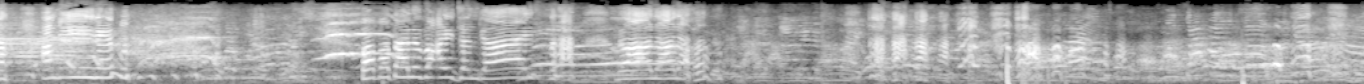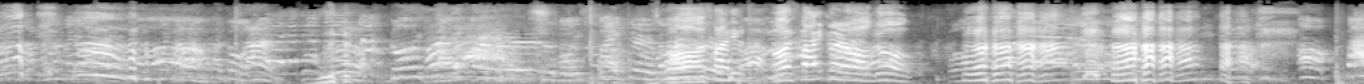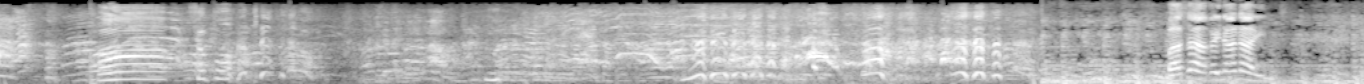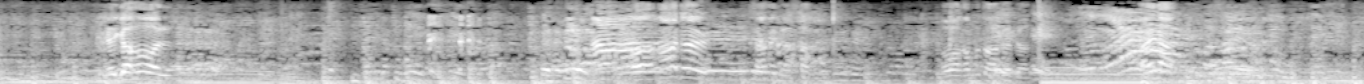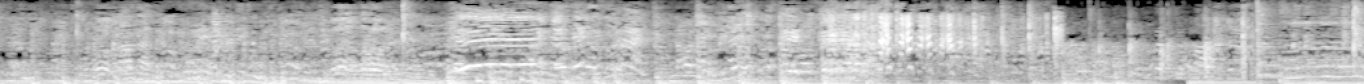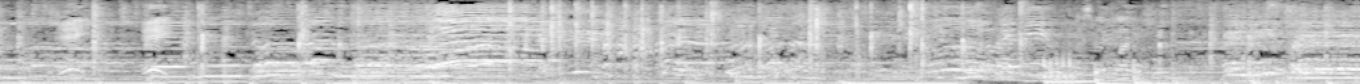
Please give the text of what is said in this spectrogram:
Ah, ang ingay mo. Papatalo ba kayo dyan, guys? No, no, no. Go, go, go. Oh, spiker. Oh, spiker. Oh, go. oh, support. Basa kay nanay. Kay Gahol. Ah, mother. Sa akin akin. Hawakan mo to agad ah. Ayun na. Oh,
